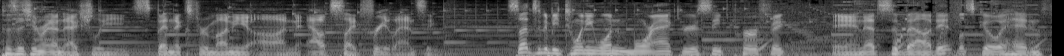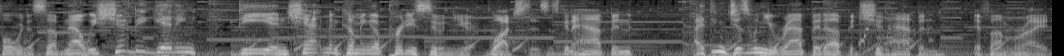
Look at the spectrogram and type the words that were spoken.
position right now to actually spend extra money on outside freelancing. So that's going to be 21 more accuracy, perfect. And that's about it. Let's go ahead and forward this up. Now, we should be getting the enchantment coming up pretty soon. You Watch this. It's going to happen. I think just when you wrap it up, it should happen, if I'm right.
